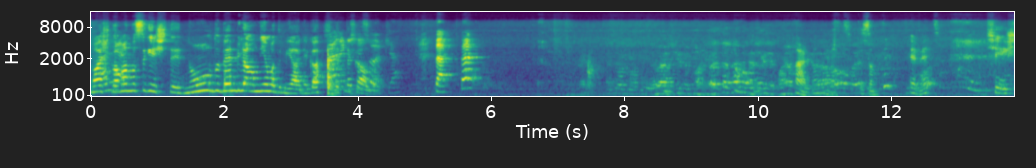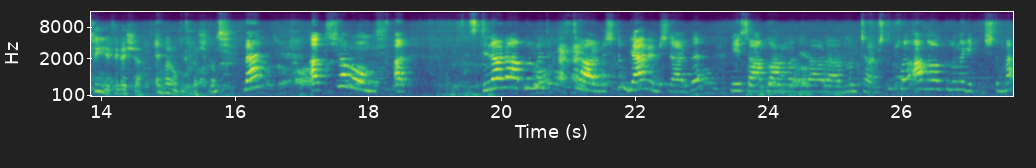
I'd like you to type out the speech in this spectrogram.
Maşallah zaman nasıl geçti? Ne oldu ben bile anlayamadım yani. Gaflette şey kaldım. söyleyeceğim. Bak ben Pardon evet kızım. Evet. Şey içtin ya freşe. Bundan oluyor aşkım. ben akşam olmuş. Ay, Dilara ablamı çağırmıştım. Gelmemişlerdi. Nisa ablamla Dilara ablamı çağırmıştım. Sonra anaokuluna gitmiştim ben.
